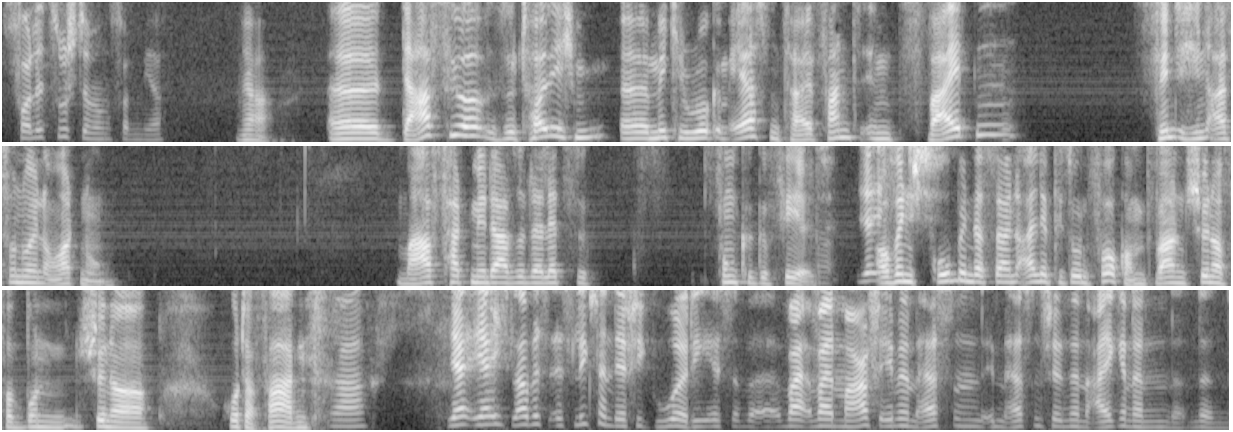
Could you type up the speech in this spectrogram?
volle Zustimmung von mir. Ja. Äh, dafür, so toll ich äh, Mickey Rourke im ersten Teil fand, im zweiten finde ich ihn einfach nur in Ordnung. Marv hat mir da so der letzte Funke gefehlt. Ja, Auch wenn ich froh bin, dass er in allen Episoden vorkommt. War ein schöner Verbunden, schöner roter Faden. Ja. Ja, ja, ich glaube, es, es liegt an der Figur, die ist, äh, weil, weil Marv eben im ersten, im ersten Film einen eigenen, einen,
